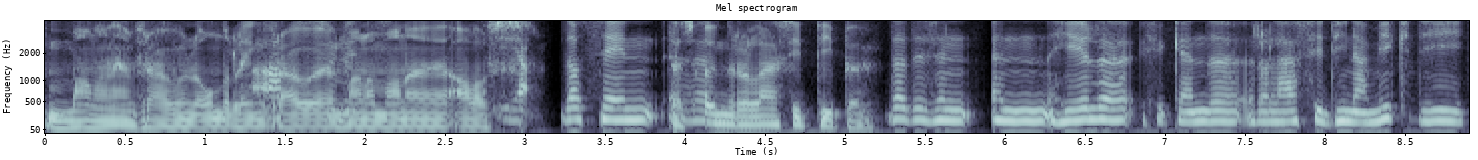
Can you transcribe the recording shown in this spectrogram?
mannen en vrouwen, onderling vrouwen, Absoluut. mannen, mannen, alles. Ja, dat, zijn, dat is uh, een relatietype. Dat is een, een hele gekende relatiedynamiek die,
